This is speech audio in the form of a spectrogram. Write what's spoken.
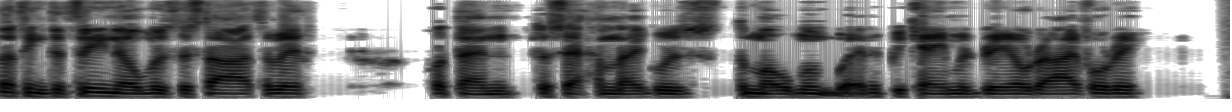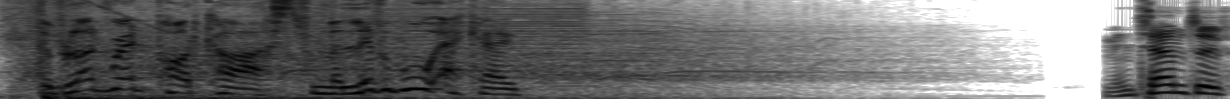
I think the 3 0 was the start of it. But then the second leg was the moment where it became a real rivalry. The Blood Red Podcast from the Liverpool Echo. In terms of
